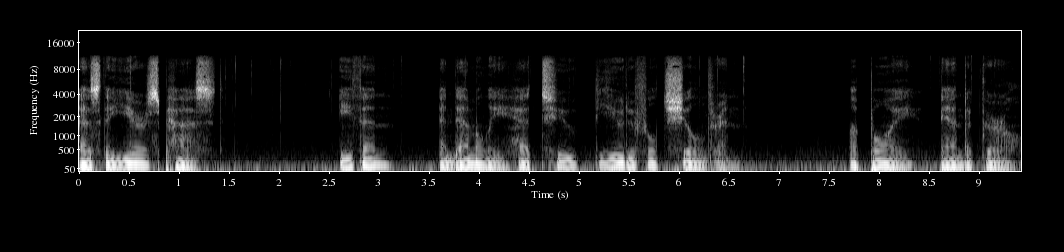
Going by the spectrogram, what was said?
As the years passed, Ethan and Emily had two beautiful children, a boy and a girl.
